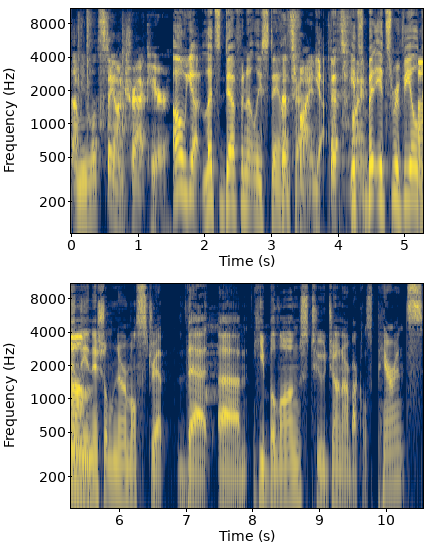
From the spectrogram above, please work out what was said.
i mean let's stay on track here oh yeah, let's definitely stay on track. That's track. fine. Yeah, That's It's fine. but it's revealed in Um, the initial Nermal strip that um, he belongs to John Arbuckle's parents.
